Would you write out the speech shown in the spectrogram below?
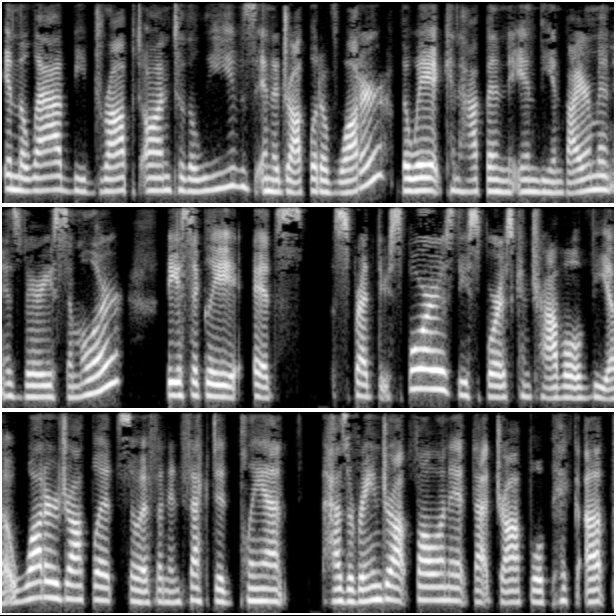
in the lab be dropped onto the leaves in a droplet of water. The way it can happen in the environment is very similar. Basically, it's spread through spores. These spores can travel via water droplets. So if an infected plant has a raindrop fall on it, that drop will pick up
